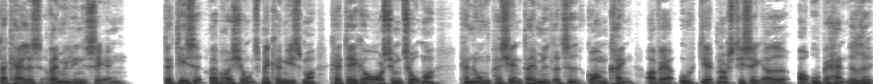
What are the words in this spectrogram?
der kaldes remyelinisering. Da disse reparationsmekanismer kan dække over symptomer, kan nogle patienter i midlertid gå omkring og være udiagnostiserede og ubehandlede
